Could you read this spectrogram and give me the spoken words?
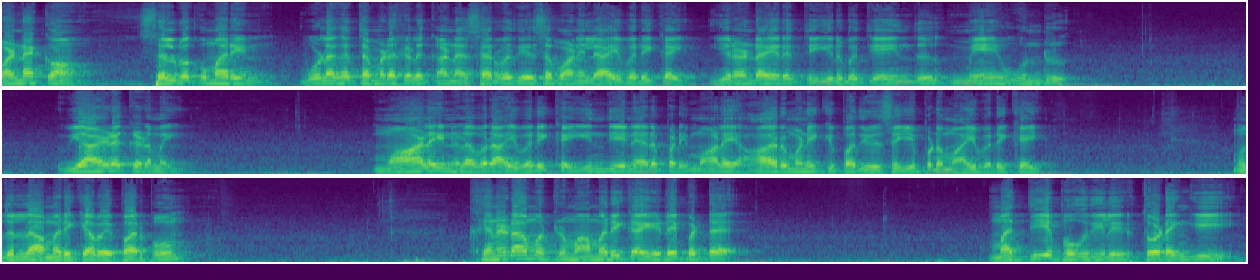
வணக்கம். செல்வகுமாரின் உலக தமிழர்களுக்கான சர்வதேச வானிலை ஆய்வறிக்கை இரண்டாயிரத்தி இருபத்தி ஐந்து மே ஒன்று. வியாழக்கிழமை. மாலை நிலவர ஆய்வறிக்கை. இந்திய நேரப்படி மாலை ஆறு மணிக்கு பதிவு செய்யப்படும் ஆய்வறிக்கை. முதல்ல அமெரிக்காவை பார்ப்போம். கனடா மற்றும் அமெரிக்கா இடைப்பட்ட மத்திய பகுதியில் தொடங்கி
